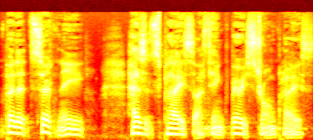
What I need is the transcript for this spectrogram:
but it certainly has its place. I think very strong place.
